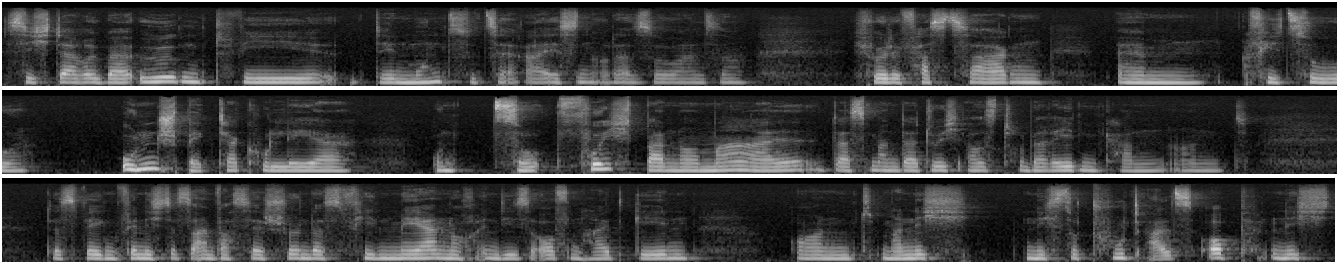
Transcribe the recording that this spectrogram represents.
sich darüber irgendwie den Mund zu zerreißen oder so. Also ich würde fast sagen, ähm, viel zu unspektakulär und so furchtbar normal, dass man da durchaus drüber reden kann. Und deswegen finde ich das einfach sehr schön, dass viel mehr noch in diese Offenheit gehen und man nicht nicht so tut, als ob, nicht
